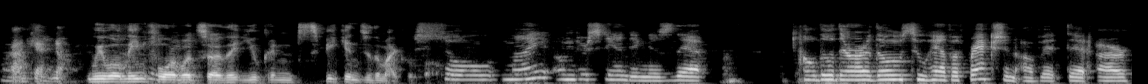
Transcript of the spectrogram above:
On cam- no. We will lean forward so that you can speak into the microphone. So my understanding is that although there are those who have a fraction of it that are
